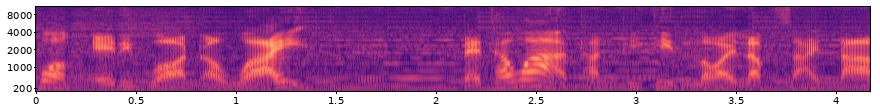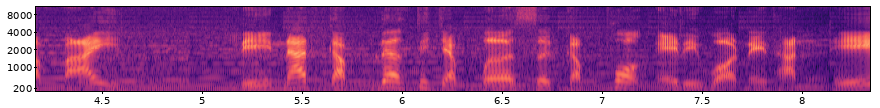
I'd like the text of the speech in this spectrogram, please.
พวกเอริวอร์ดเอาไว้ แต่ถ้าว่าทันทีที่ลอยรับสายตาไปลีนัทกับเลือกที่จะเปิดศึกกับพวกเอริวอร์ดในทันที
